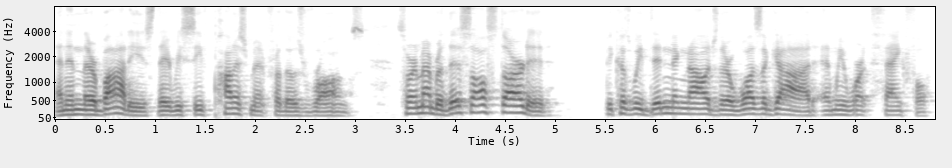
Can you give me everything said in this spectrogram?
and in their bodies they received punishment for those wrongs. So remember, this all started because we didn't acknowledge there was a God and we weren't thankful.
